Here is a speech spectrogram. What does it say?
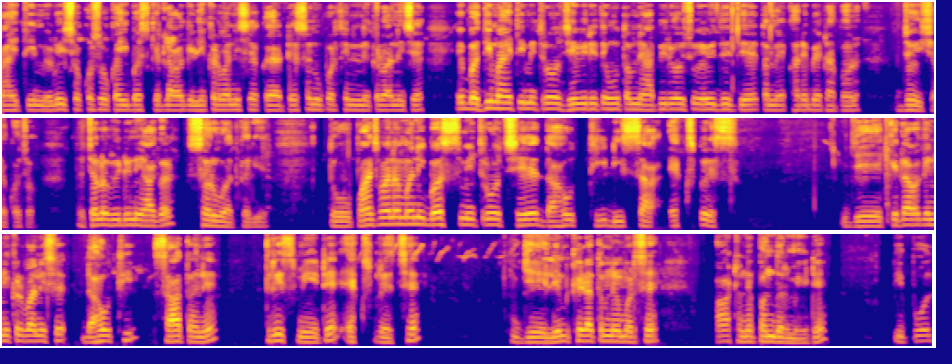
માહિતી મેળવી શકો છો. કઈ બસ કેટલા વાગે નીકળવાની છે, કયા સ્ટેશન ઉપરથી નીકળવાની છે, એ બધી માહિતી મિત્રો જેવી રીતે હું તમને આપી રહ્યો છું, એવી રીતે તમે ઘરે બેઠા પણ જોઈ શકો છો. તો ચલો વિડીયોની આગળ શરૂઆત કરીએ. તો પાંચમા નંબરની બસ મિત્રો છે દાહોદથી ડીસા એક્સપ્રેસ, જે કેટલા વાગે નીકળવાની છે? દાહોદથી સાત અને ત્રીસ મિનિટે એક્સપ્રેસ છે, જે લીંબખેડા તમને મળશે આઠ અને પંદર મિનિટે. પીપોલ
